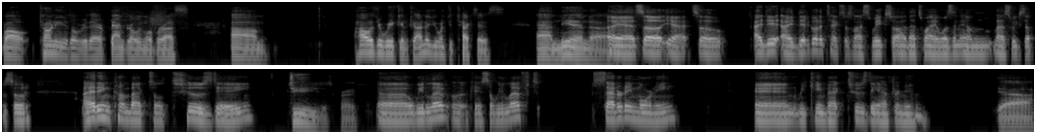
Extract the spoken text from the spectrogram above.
well, Tony is over there fangirling over us. Um, how was your weekend? Cause I know you went to Texas, and me and uh, oh yeah, so yeah, so I did I did go to Texas last week, so that's why I wasn't on last week's episode. I didn't come back till Tuesday. Jesus Christ. Uh, we left. Okay, so we left Saturday morning, and we came back Tuesday afternoon. Yeah,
